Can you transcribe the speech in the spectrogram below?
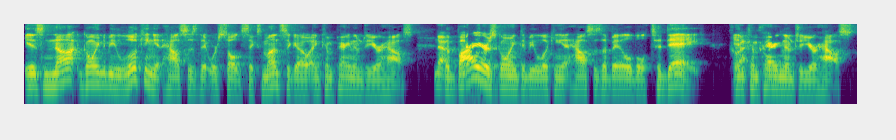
is not going to be looking at houses that were sold 6 months ago and comparing them to your house. No. The buyer is going to be looking at houses available today Correct. and comparing them to your house.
